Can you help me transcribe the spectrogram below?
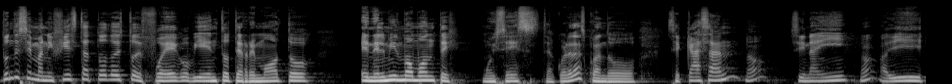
¿Dónde se manifiesta todo esto de fuego, viento, terremoto? En el mismo monte. Moisés, ¿te acuerdas? Cuando se casan, ¿no? Sinaí, ¿no? Ahí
